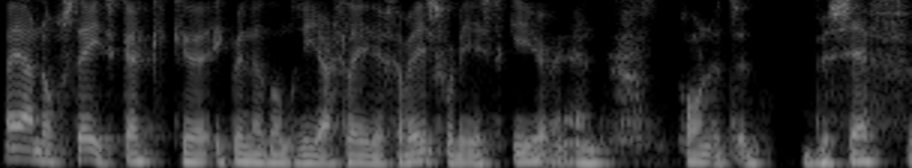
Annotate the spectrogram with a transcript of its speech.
Nou ja, nog steeds. Kijk, ik, eh, ik ben er dan drie jaar geleden geweest voor de eerste keer. En gewoon het, het besef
